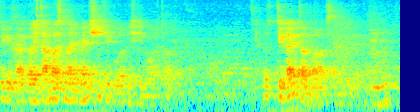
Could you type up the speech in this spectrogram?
wie gesagt, weil ich damals meine Menschenfigur nicht gemacht habe. Also direkt dann war es mhm.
